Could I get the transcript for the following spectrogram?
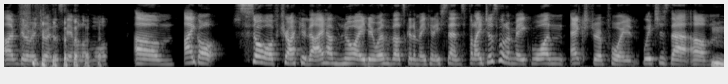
I'm gonna enjoy this game a lot more. Um, I got so off track in that I have no idea whether that's gonna make any sense, but I just want to make one extra point, which is that um Hmm.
